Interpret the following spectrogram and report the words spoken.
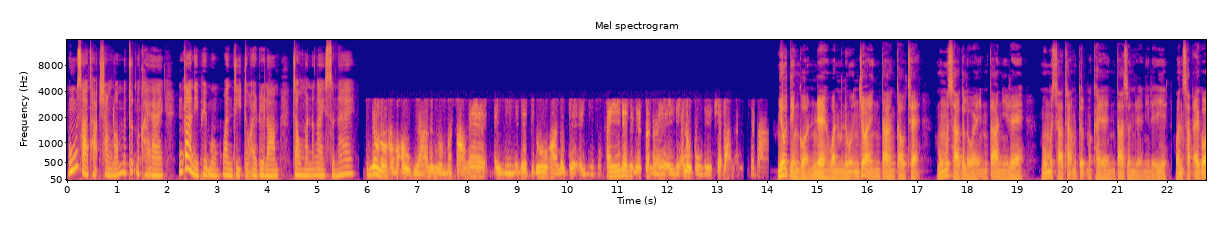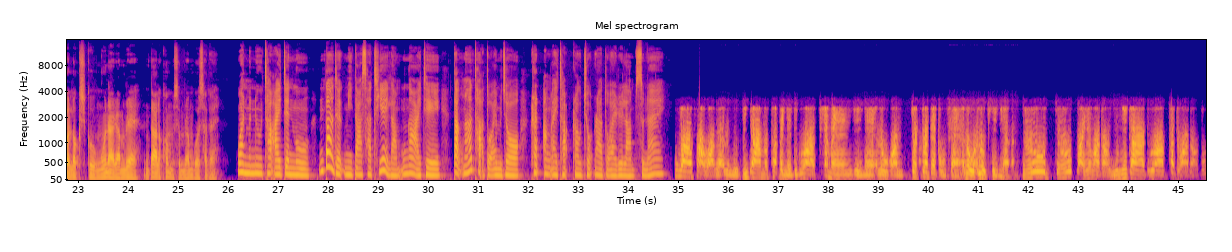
มุงสาทะช่างล้อมมาจุดมาไข่ไออินตานีเพมุงวันดีตอไอเรลามเจ้ามันละไงสุนัย ဒီမျိုးလုံးတော့မဟုတ်ဘူးဗျာအဲ့လိုမဆောင်တဲ့အိမ်ကြီးနည်းနည်းသူတို့ဟာလုပ်တဲ့အိမ်ကြီးဆိုခိုင်းရင်းနဲ့နည်းနည်းဆက်နွယ်အိမ်ကြီးအဲ့လိုပုံတွေဖြစ်လာတယ်ဖြစ်တာ မြို့တင်ကိုရဲဝန်မနူအန်ဂျိုအန်တန်ကောက်ချက်မုံမဆာကလောအန်တာနီရဲမုံမဆာထမတုတ်မခိုင်အန်တာဇွန်ရဲနီလေဝန်ဆတ်အိုင်ကိုလော့စကူငူနာရမ်ရဲအန်တာလခုမစုံရမ်ကိုဆတ်အိုင် วันมนูทาไอเจนมูนตาเด็กมีตาสาที่ไอลำง่ายเท ตักน้าทะตัวไอมจอ ครัดอังไอทะกราวจอราตัวไอเรลามสุนัย ခုမှစပါပဲအဲ့လိုဒီတာမဖတ်ပင်နဲ့သူကဖြတ်မယ်ကြီးနဲ့အဲ့လိုဟောတွတ်တွတ်တဲ့ပုံစံအဲ့လိုအဲ့လိုဖြစ်နေတာသူတို့သူတို့တိုင်ရမှာတော့ယူနီကသူကဖတ်သွားတော့ဒို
